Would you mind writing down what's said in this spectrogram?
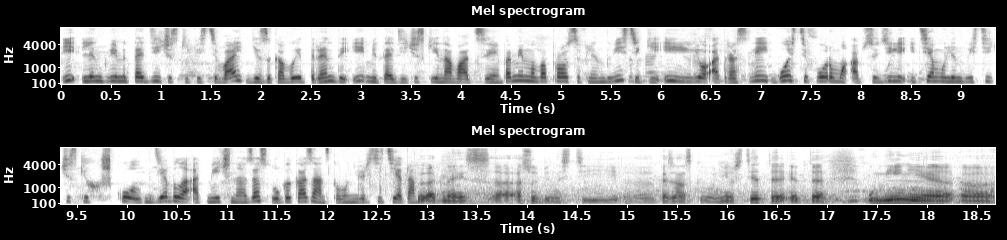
и лингвиметодический фестиваль «Языковые тренды и методические инновации». Помимо вопросов лингвистики и ее отраслей, гости форума обсудили и тему лингвистических школ, где была отмечена заслуга Казанского университета. Одна из а, особенностей э, Казанского университета – это умение э,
